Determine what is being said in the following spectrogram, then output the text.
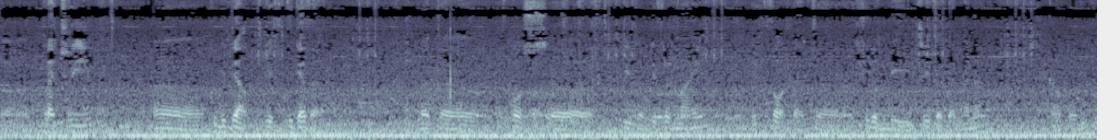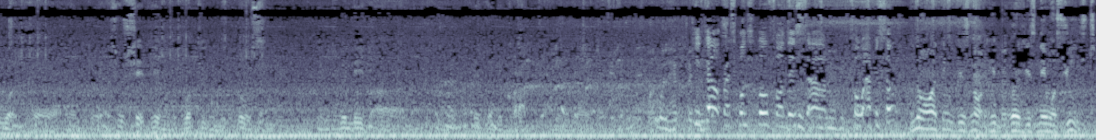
uh, treachery could be dealt with together. But of course, he's of different mind. Thought that uh, shouldn't be treated that manner. Uh, but we work uh, and to associate him with working with those who believe uh, they can be corrupt. What will happen? He felt responsible for this um, whole episode. No, I think it's not him because his name was used.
